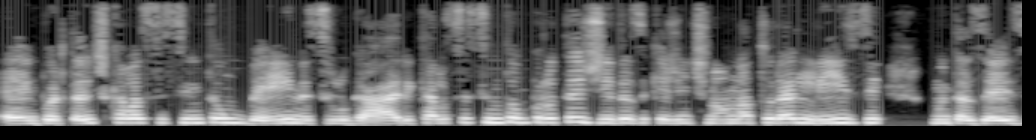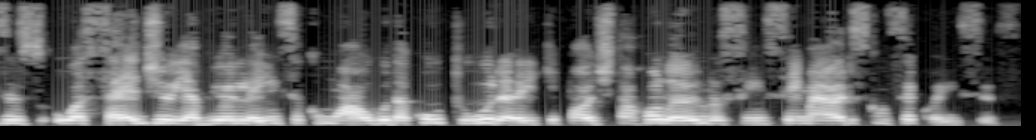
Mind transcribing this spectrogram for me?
É importante que elas se sintam bem nesse lugar e que elas se sintam protegidas e que a gente não naturalize muitas vezes o assédio e a violência como algo da cultura e que pode estar rolando assim sem maiores consequências.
